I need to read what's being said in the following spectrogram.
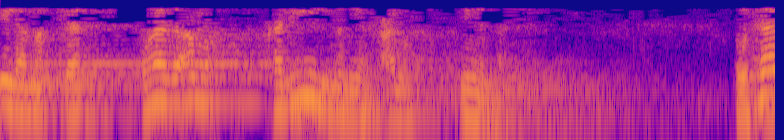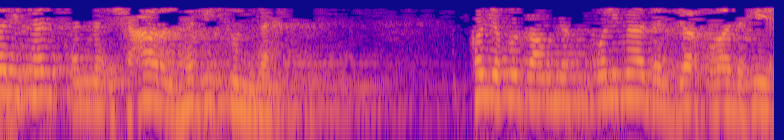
إلى مكة. وهذا أمر قليل من يفعله من الناس وثالثا أن إشعار الهدي سنة. قد يقول بعض الناس ولماذا الجرح وهذا فيه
